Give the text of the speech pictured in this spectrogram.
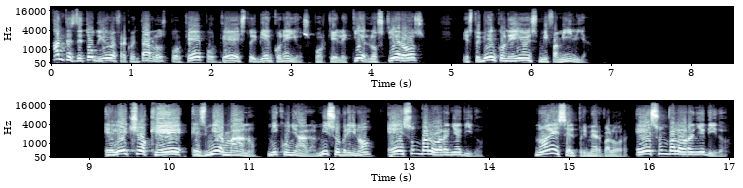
Antes de todo, yo voy a frecuentarlos. ¿Por qué? Porque estoy bien con ellos. Porque le los quiero. Estoy bien con ellos, es mi familia. El hecho que es mi hermano, mi cuñada, mi sobrino, es un valor añadido. No es el primer valor, es un valor añadido.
